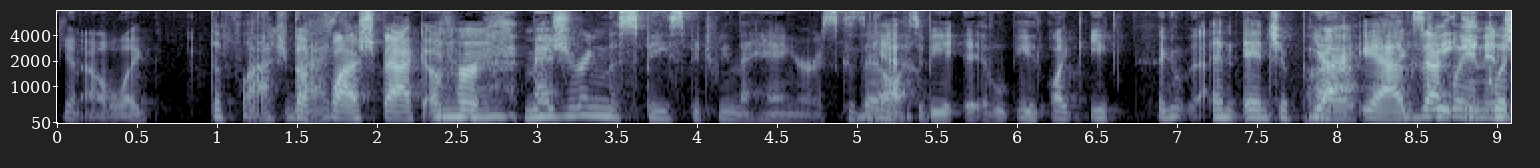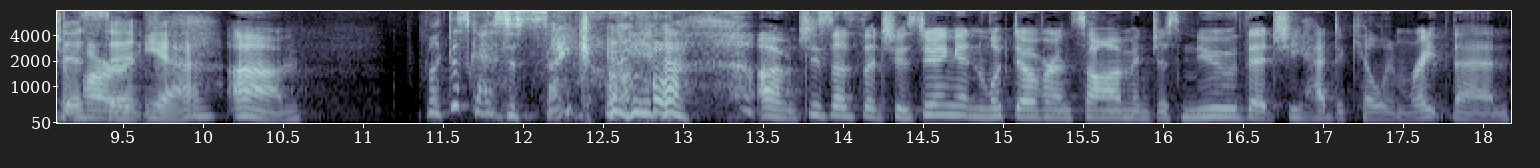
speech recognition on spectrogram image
you know like The flashback. the flashback of her measuring the space between the hangers because they all Yeah. have to be like an inch apart. Yeah, Yeah, exactly, an inch apart. Yeah. um like this guy's a psycho. um, she says that she was doing it and looked over and saw him and just knew that she had to kill him right then.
